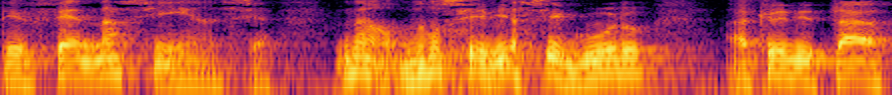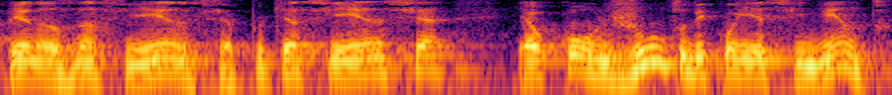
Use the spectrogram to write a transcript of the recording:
ter fé na ciência. Não, não seria seguro acreditar apenas na ciência, porque a ciência é o conjunto de conhecimento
